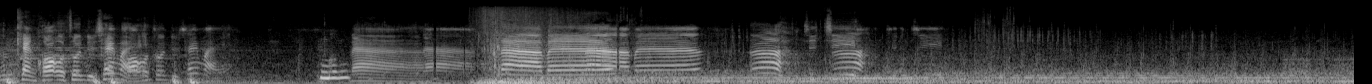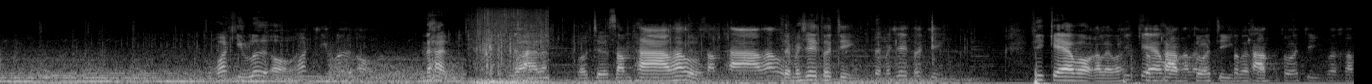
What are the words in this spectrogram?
มึงแข่งความอดทนอยู่ใช่ไหมแข่งความอดทนอยู่ใช่ไหมมึงน่าน่าน่าแมน่านแมนอ่าจีจีอะจี ว่าคิวเลอร์ออกว่าคิวเลอร์ออกนั่นว่าแล้วเราเจอซัมทามครับผมซัมทามครับผมแต่ไม่ใช่ตัวจริง แต่ไม่ใช่ตัวจริง พี่แกบอกอะไรวะที่แกซัมบทาอมกอะไรตัวจริงซัมนะคทารัมบตัวจริงนะครับ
